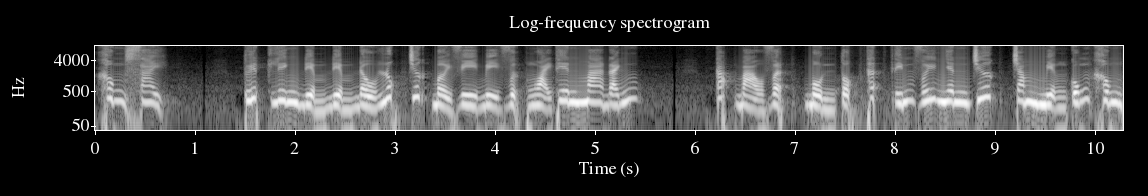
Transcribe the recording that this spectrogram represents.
Không sai. Tuyết Linh điểm điểm đầu lúc trước bởi vì bị vực ngoại thiên ma đánh. Các bảo vật, bổn tộc thất tín với nhân trước, trăm miệng cũng không.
